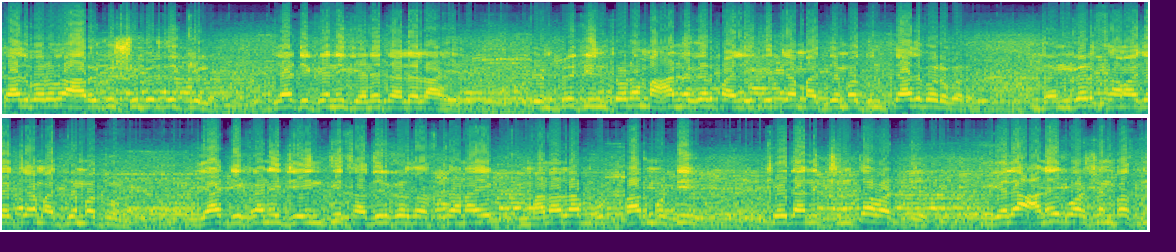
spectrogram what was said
त्याचबरोबर आरोग्य शिबिर देखील या ठिकाणी घेण्यात आलेलं आहे. पिंपरी चिंचवड महानगरपालिकेच्या माध्यमातून त्याचबरोबर धनगर समाजाच्या माध्यमातून या ठिकाणी जयंती साजरी करत असताना एक मनाला फार मोठी खेद आणि चिंता वाटते. गेल्या अनेक वर्षांपासून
